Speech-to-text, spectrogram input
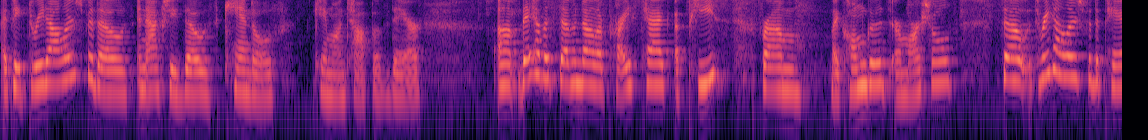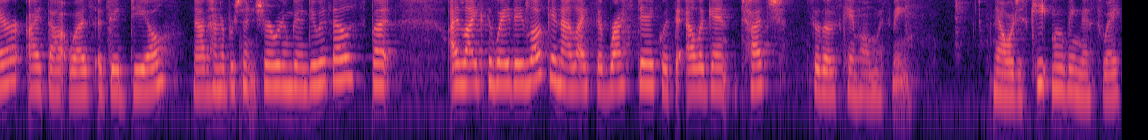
I paid $3 for those, and actually those candles came on top of there. Um, they have a $7 price tag a piece from like Home Goods or Marshalls. So $3 for the pair I thought was a good deal. Not 100% sure what I'm going to do with those, but I like the way they look and I like the rustic with the elegant touch, so those came home with me. Now we'll just keep moving this way.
